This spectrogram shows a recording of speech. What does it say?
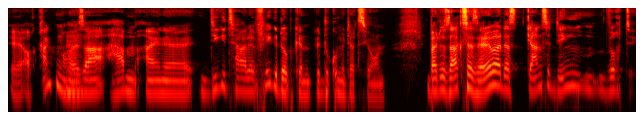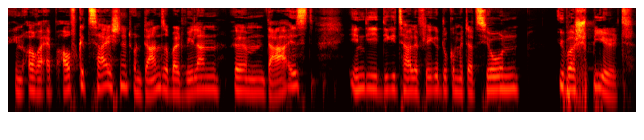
äh, auch Krankenhäuser mhm. haben eine digitale Pflegedokumentation. Weil du sagst ja selber, das ganze Ding wird in eurer App aufgezeichnet und dann, sobald WLAN ähm, da ist, in die digitale Pflegedokumentation überspielt.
